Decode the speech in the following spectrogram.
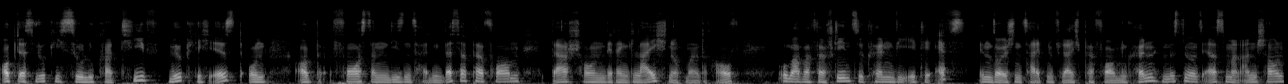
Ob das wirklich so lukrativ wirklich ist und ob Fonds dann in diesen Zeiten besser performen, da schauen wir dann gleich nochmal drauf. Um aber verstehen zu können, wie ETFs in solchen Zeiten vielleicht performen können, müssen wir uns erstmal anschauen,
